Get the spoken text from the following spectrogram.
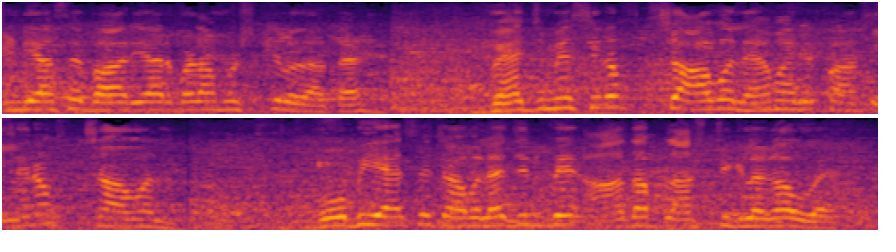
इंडिया से बाहर यार बड़ा मुश्किल हो जाता है। वेज में सिर्फ़ चावल है हमारे पास, सिर्फ़ चावल। वो भी ऐसे चावल है जिन पे आधा प्लास्टिक लगा हुआ है।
